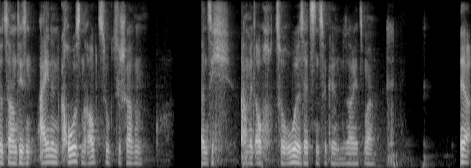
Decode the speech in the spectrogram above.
sozusagen diesen einen großen Raubzug zu schaffen, dann sich damit auch zur Ruhe setzen zu können, sage ich jetzt mal. Ja,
